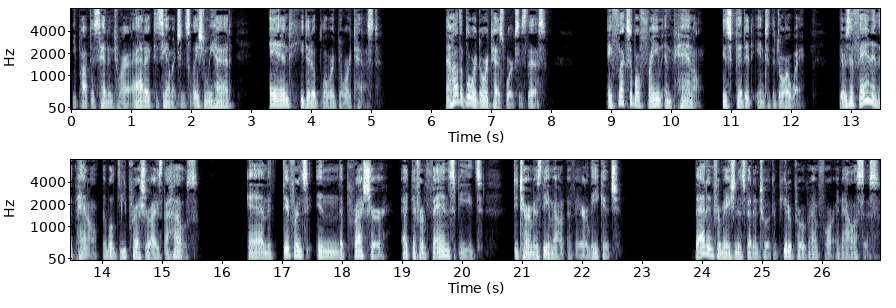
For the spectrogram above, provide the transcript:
He popped his head into our attic to see how much insulation we had and he did a blower door test. Now, how the blower door test works is this. A flexible frame and panel is fitted into the doorway. There is a fan in the panel that will depressurize the house. And the difference in the pressure at different fan speeds determines the amount of air leakage. That information is fed into a computer program for analysis.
